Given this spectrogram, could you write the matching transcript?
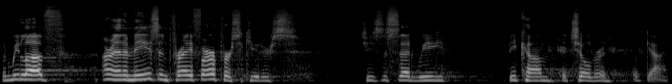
When we love our enemies and pray for our persecutors, Jesus said we become the children of God.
